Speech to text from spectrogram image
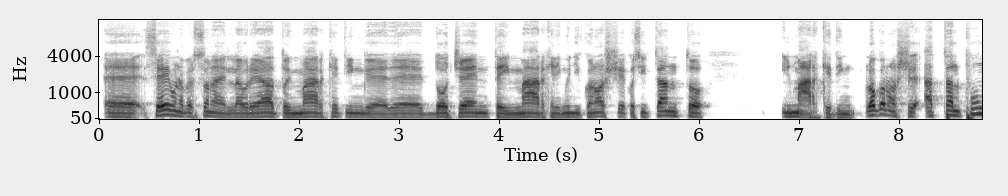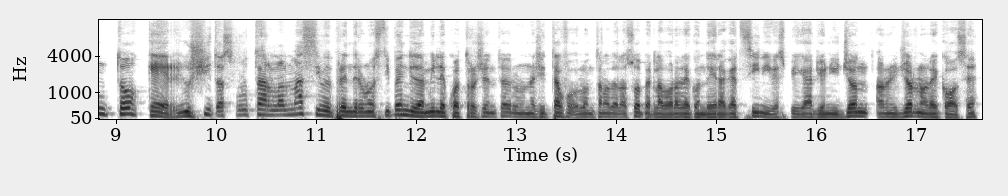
eh, se una persona è laureato in marketing ed è docente in marketing, quindi conosce così tanto il marketing, lo conosce a tal punto che è riuscito a sfruttarlo al massimo e prendere uno stipendio da 1400 euro in una città lontana dalla sua per lavorare con dei ragazzini, per spiegargli ogni, giorno- ogni giorno le cose,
